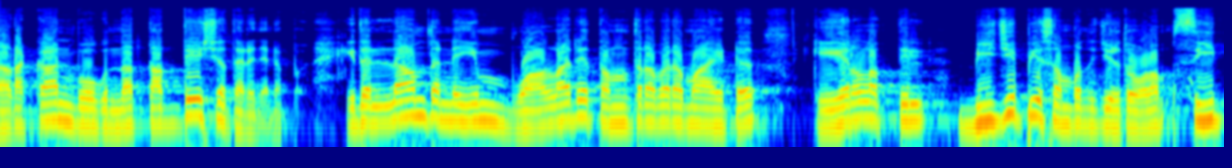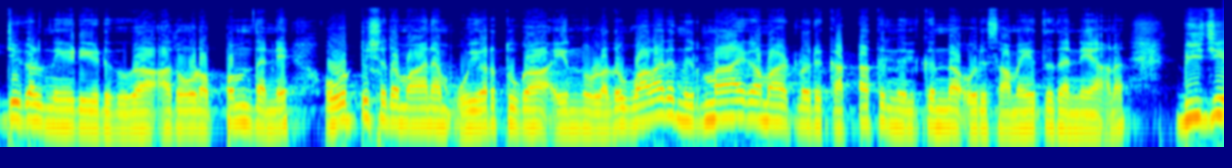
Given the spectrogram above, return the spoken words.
നടക്കാൻ പോകുന്ന തദ്ദേശ തെരഞ്ഞെടുപ്പ്. ഇതെല്ലാം തന്നെയും വളരെ തന്ത്രപരമായിട്ട് കേരളത്തിൽ ബി ജെ പിയെ സംബന്ധിച്ചിടത്തോളം സീറ്റുകൾ നേടിയെടുക്കുക അതോടൊപ്പം തന്നെ വോട്ട് ശതമാനം ഉയർത്തുക എന്നുള്ളത് വളരെ നിർണായകമായിട്ടുള്ള ഒരു ഘട്ടത്തിൽ നിൽക്കുന്ന ഒരു സമയത്ത് തന്നെയാണ് ബി ജെ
